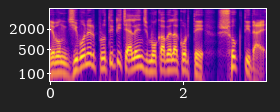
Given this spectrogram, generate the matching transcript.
এবং জীবনের প্রতিটি চ্যালেঞ্জ মোকাবেলা করতে শক্তি দেয়।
